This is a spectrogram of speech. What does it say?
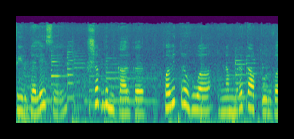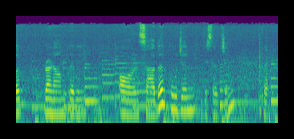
फिर गले से शब्द निकालकर पवित्र हुआ नम्रता पूर्वक प्रणाम करें और सादर पूजन विसर्जन करें।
